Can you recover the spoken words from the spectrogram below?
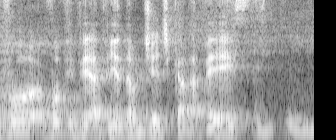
vou, vou viver a vida um dia de cada vez, um,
